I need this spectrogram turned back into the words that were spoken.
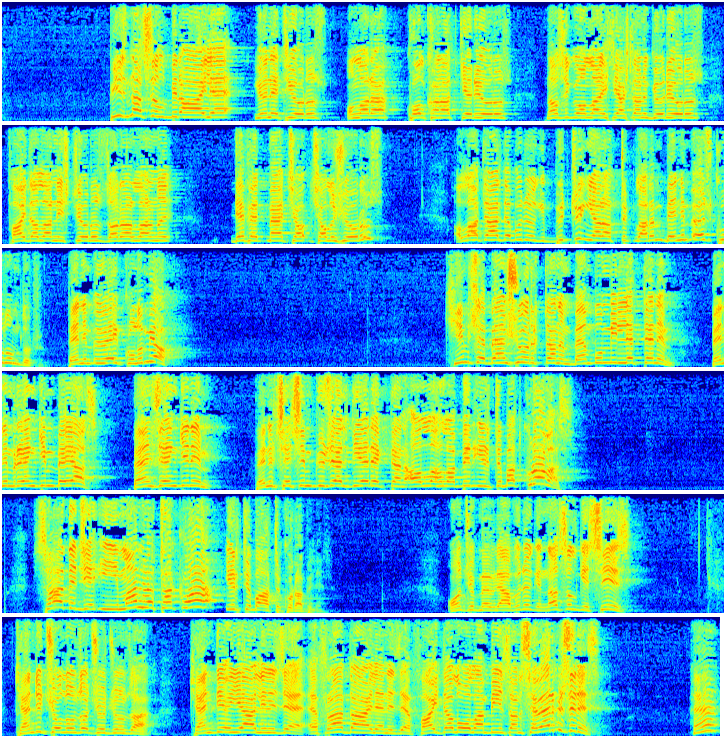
biz nasıl bir aile yönetiyoruz? Onlara kol kanat geriyoruz. Nasıl ki onların ihtiyaçlarını görüyoruz, faydalarını istiyoruz, zararlarını def etmeye çalışıyoruz. Allah Teala da buyuruyor ki bütün yarattıklarım benim öz kulumdur. Benim üvey kulum yok. Kimse ben şu ırktanım, ben bu millettenim, benim rengim beyaz, ben zenginim, benim sesim güzel diyerekten Allah'la bir irtibat kuramaz. Sadece iman ve takva irtibatı kurabilir. Onun için Mevla buyuruyor ki nasıl ki siz kendi çoluğunuza çocuğunuza kendi iyalinize, efrad ailenize faydalı olan bir insanı sever misiniz? He?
